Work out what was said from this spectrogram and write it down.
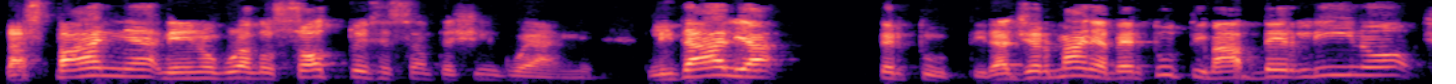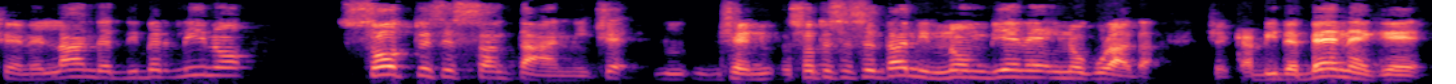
la Spagna viene inoculato sotto i 65 anni, l'Italia per tutti, la Germania per tutti, ma a Berlino, cioè nell'under di Berlino, sotto i 60 anni, cioè, cioè, sotto i 60 anni non viene inoculata. Cioè, capite bene che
